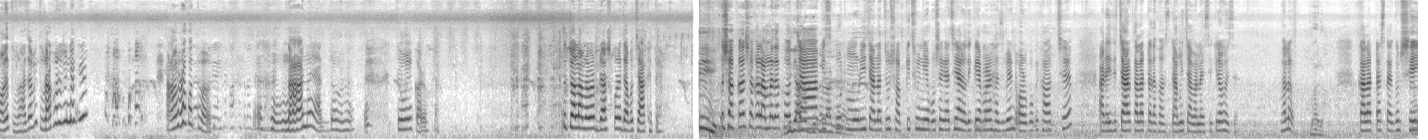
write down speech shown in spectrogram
বলে তোরা যাবি, তোরা করবি নাকি? আমরা করতে পারব। না না, একদম না। তুমি করো। তো চলো আমরা এবার ব্রাশ করে যাব চা খেতে। সকাল সকাল আমরা দেখো চা বিস্কুট মুড়ি চানাচুর সবকিছু নিয়ে বসে গেছি। আর ওদিকে আমার হাজবেন্ড অর্ককে খাওয়াচ্ছে। আর এই যে চার কালারটা দেখো আজকে আমি চা বানাইছি। কিরম হয়েছে? ভালো? ভালো। কালারটা আজকে একদম সেই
